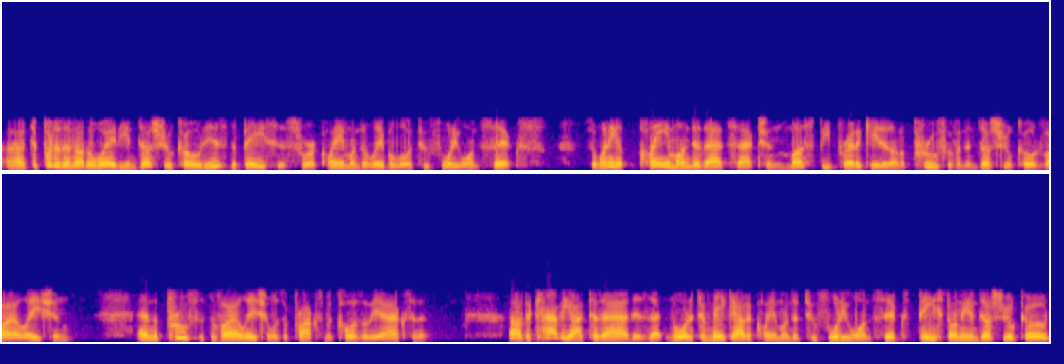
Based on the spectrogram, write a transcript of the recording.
Uh, to put it another way, the industrial code is the basis for a claim under Labor Law 241.6. So any claim under that section must be predicated on a proof of an industrial code violation and the proof that the violation was a proximate cause of the accident. Uh, the caveat to that is that in order to make out a claim under 241.6 based on the industrial code,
